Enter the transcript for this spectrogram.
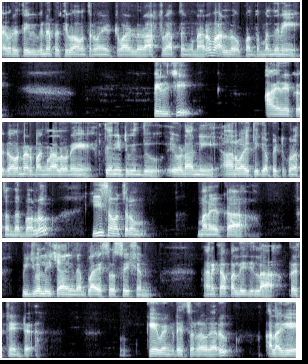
ఎవరైతే విభిన్న ప్రతిభావంతమైన వాళ్ళు రాష్ట్ర వ్యాప్తంగా ఉన్నారో వాళ్ళు కొంతమందిని పిలిచి ఆయన యొక్క గవర్నర్ బంగ్లాలోనే తేనెటి విందు ఇవ్వడాన్ని ఆనవాయితీగా పెట్టుకున్న సందర్భంలో ఈ సంవత్సరం మన యొక్క visually channel employee association Anakapalli జిల్లా ప్రెసిడెంట్ కె వెంకటేశ్వరరావు గారు అలాగే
